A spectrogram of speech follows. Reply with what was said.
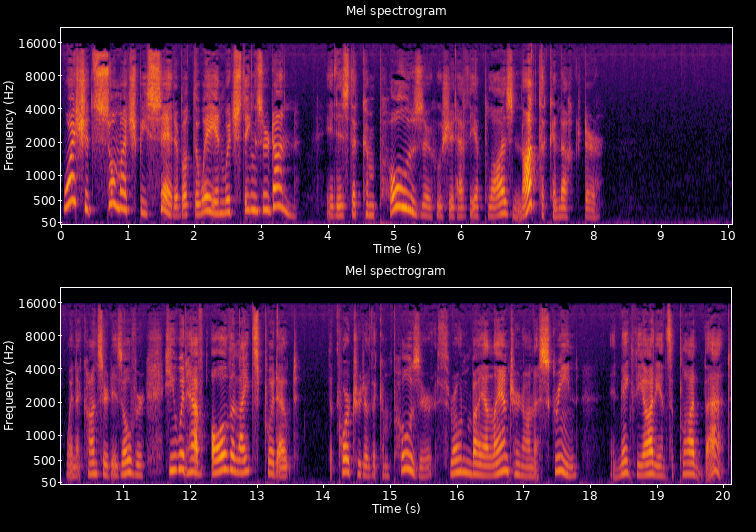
Why should so much be said about the way in which things are done? It is the composer who should have the applause, not the conductor. When a concert is over, he would have all the lights put out, the portrait of the composer thrown by a lantern on a screen, and make the audience applaud that.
